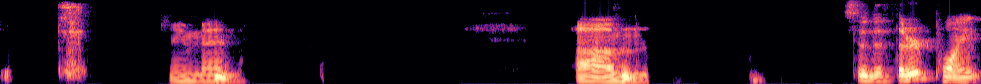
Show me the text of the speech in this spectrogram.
you. Amen. Um, so the third point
